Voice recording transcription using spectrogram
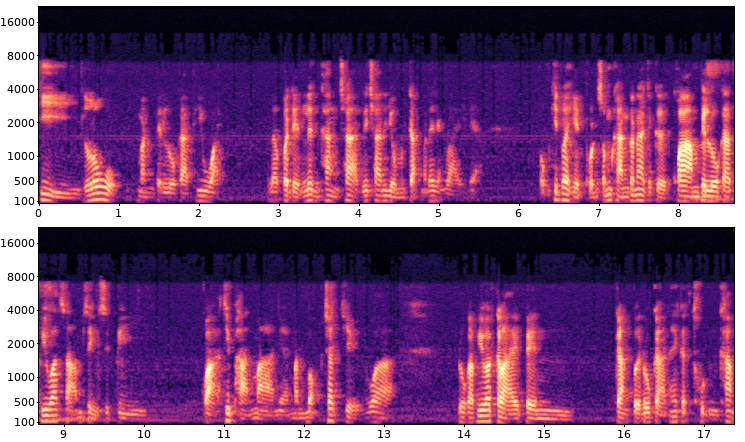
ที่โลกมันเป็นโลกาภิวัตน์แล้วประเด็นเรื่องข้างชาติหรือชาตินิยมมันกลับมาได้อย่างไรเนี่ยผมคิดว่าเหตุผลสำคัญก็น่าจะเกิดความเป็นโลกาภิวัตน์สามสี่สิบปี กว่าที่ผ่านมาเนี่ยมันบอกชัดเจนว่าโลกาภิวัตน์กลายเป็นการเปิดโอกาสให้กับทุนข้าม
